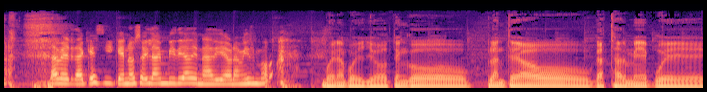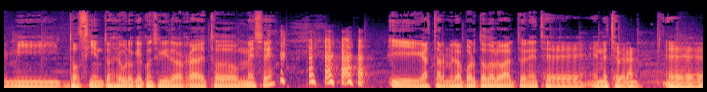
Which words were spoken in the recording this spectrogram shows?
La verdad que sí, que no soy la envidia de nadie ahora mismo. Bueno, pues yo tengo planteado gastarme pues mis 200 euros que he conseguido ahorrar estos meses y gastármelo por todo lo alto en este en este verano. Eh,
